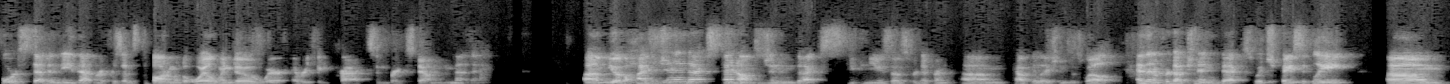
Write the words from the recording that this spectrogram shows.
470, that represents the bottom of the oil window where everything cracks and breaks down into methane. Um, you have a hydrogen index and an oxygen index. You can use those for different um, calculations as well. And then a production index, which basically um,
